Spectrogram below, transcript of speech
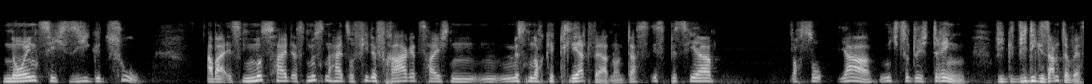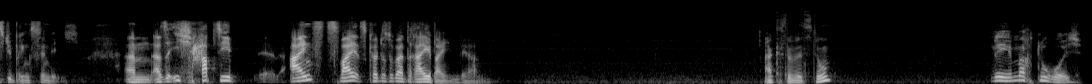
90 Siege zu aber es muss halt, es müssen halt so viele Fragezeichen müssen noch geklärt werden und das ist bisher noch so, ja, nicht zu durchdringen, wie, wie die gesamte West übrigens, finde ich. Ähm, also ich habe sie äh, eins, zwei, es könnte sogar drei bei ihnen werden. Axel, willst du? Nee, mach du ruhig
